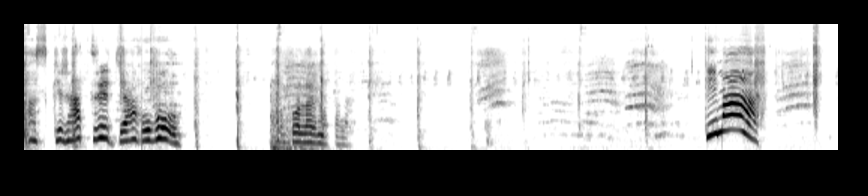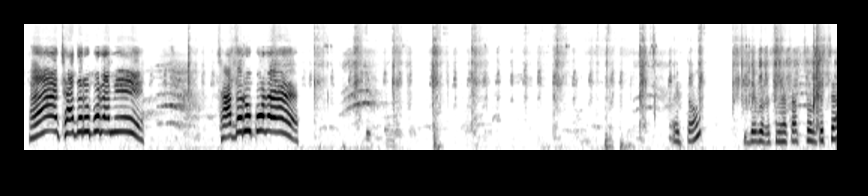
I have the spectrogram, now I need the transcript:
আজকে রাত্রে যা হব, বলার মতো না। কি মা হ্যাঁ ছাদের উপর আমি। ছাদের উপরে। এই তো, ডেকোরেশনের কাজ চলতেছে।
